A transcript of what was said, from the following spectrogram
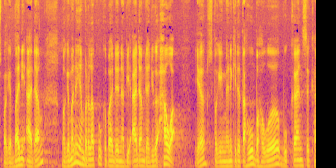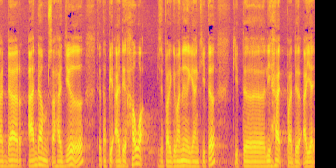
sebagai Bani Adam, bagaimana yang berlaku kepada Nabi Adam dan juga Hawa. Ya, sebagaimana kita tahu bahawa bukan sekadar Adam sahaja tetapi ada Hawa sebagaimana yang kita kita lihat pada ayat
